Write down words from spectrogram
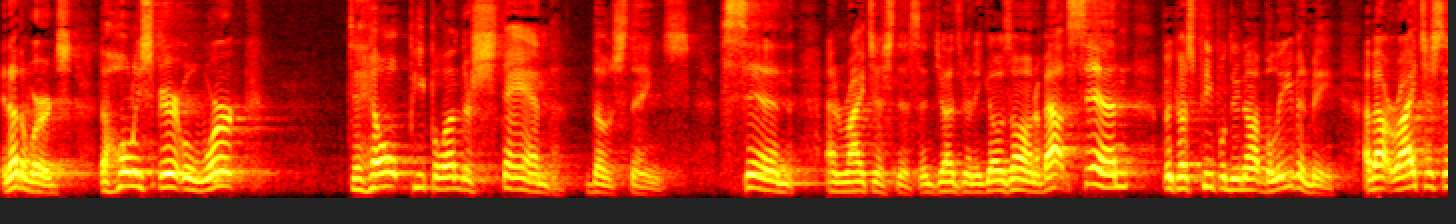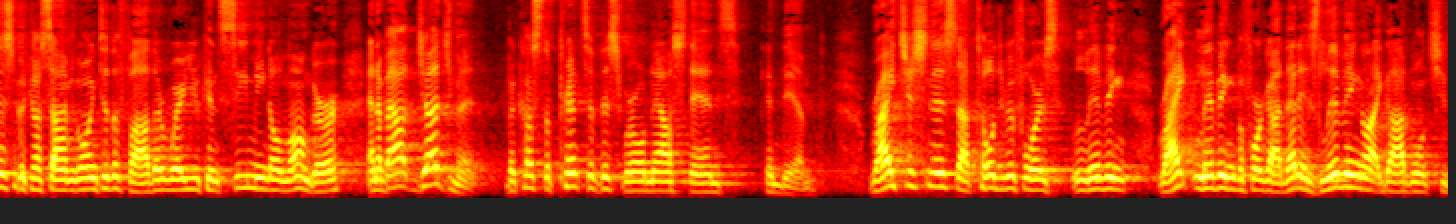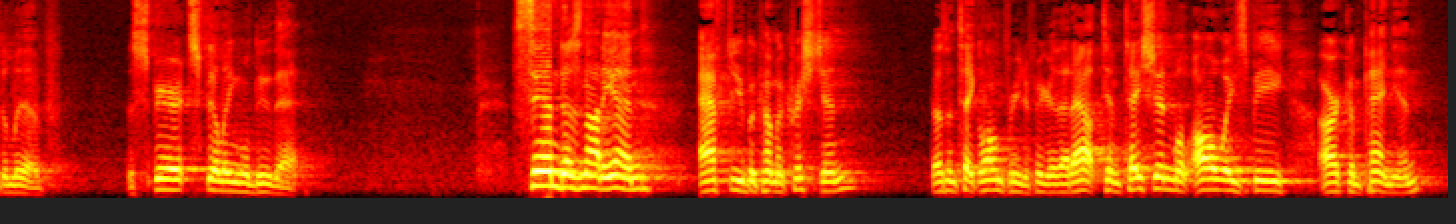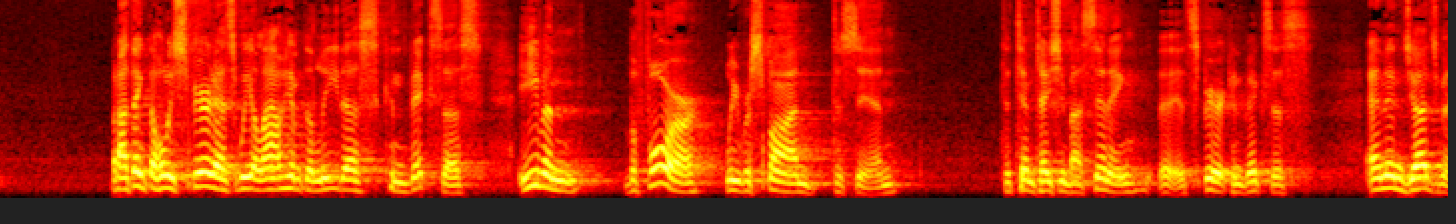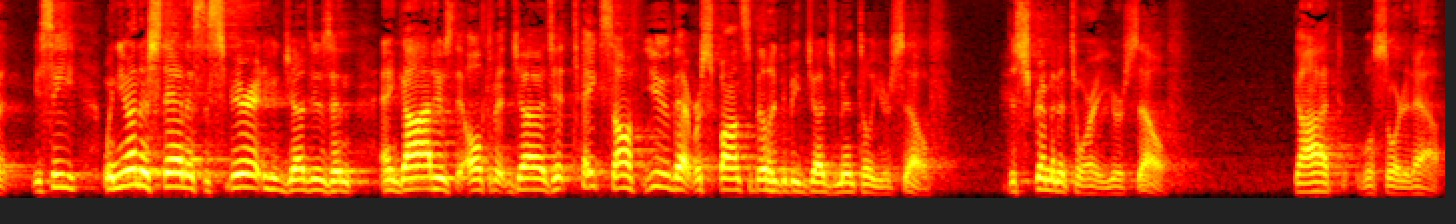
In other words, the Holy Spirit will work to help people understand those things sin and righteousness and judgment. He goes on about sin because people do not believe in me, about righteousness because I'm going to the Father where you can see me no longer, and about judgment because the prince of this world now stands condemned. Righteousness, I've told you before, is living, right living before God. That is living like God wants you to live. The Spirit's filling will do that. Sin does not end after you become a Christian. Doesn't take long for you to figure that out. Temptation will always be our companion. But I think the Holy Spirit, as we allow Him to lead us, convicts us even before we respond to sin, to temptation by sinning. The Spirit convicts us. And then judgment. You see, when you understand it's the Spirit who judges and, and God who's the ultimate judge, it takes off you that responsibility to be judgmental yourself, discriminatory yourself. God will sort it out.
